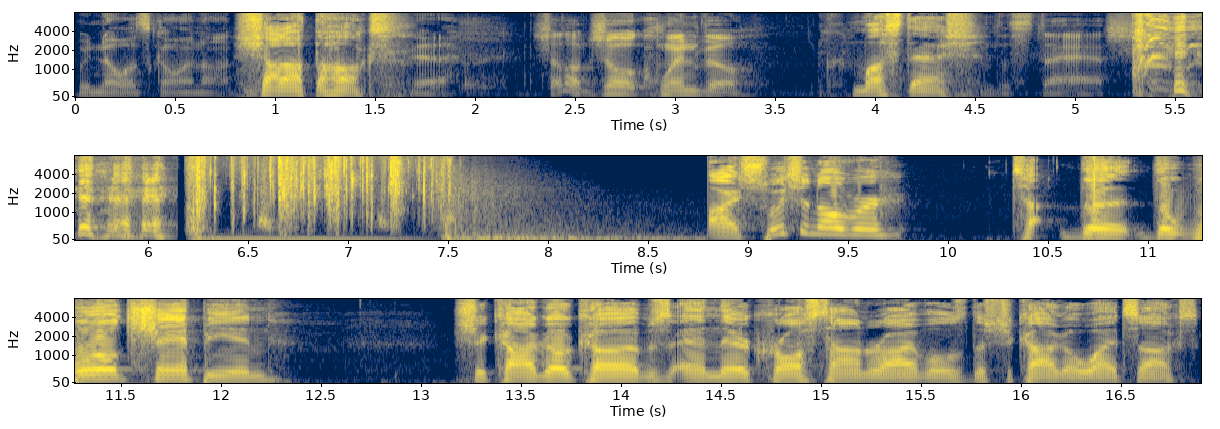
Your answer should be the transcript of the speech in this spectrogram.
we know what's going on. Shout out the Hawks, Yeah. Shout out Joel Quenneville, mustache. the stash. All right, switching over to the the world champion Chicago Cubs and their crosstown rivals, the Chicago White Sox.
